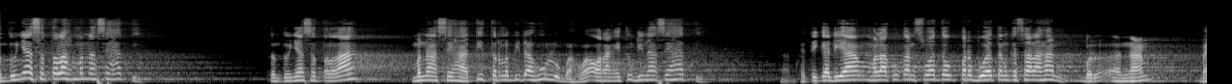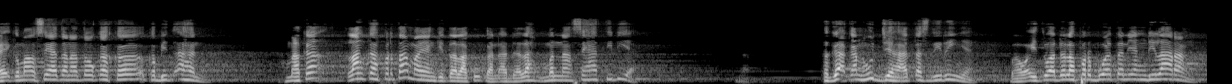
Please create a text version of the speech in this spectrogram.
Tentunya setelah menasehati. Tentunya setelah menasehati terlebih dahulu bahwa orang itu dinasehati. Nah, ketika dia melakukan suatu perbuatan kesalahan, berenam, baik kemaksiatan ataukah ke kebid'ahan, maka langkah pertama yang kita lakukan adalah menasehati dia. Tegakkan hujah atas dirinya bahwa itu adalah perbuatan yang dilarang.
